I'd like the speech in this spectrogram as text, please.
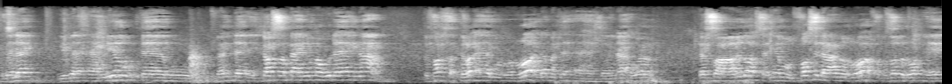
خدت بالك؟ يبقى تابوا يبقى انت الكسرة بتاع الميم موجودة اهي نعم. تفخر تقراها الراء لا ما تلقاهاش لأنها اولا كسره عارضه ثانيا منفصلة عن الراء فتظل الراء إيه؟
